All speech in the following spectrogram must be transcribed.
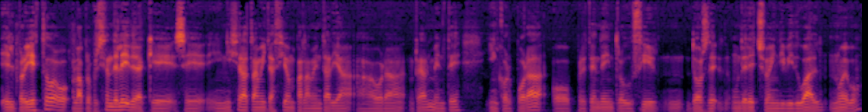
el proyecto o la proposición de ley de la que se inicia la tramitación parlamentaria ahora realmente incorpora o pretende introducir dos un derecho individual nuevo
